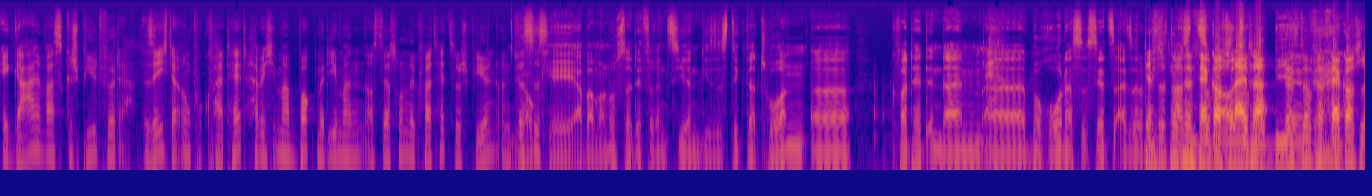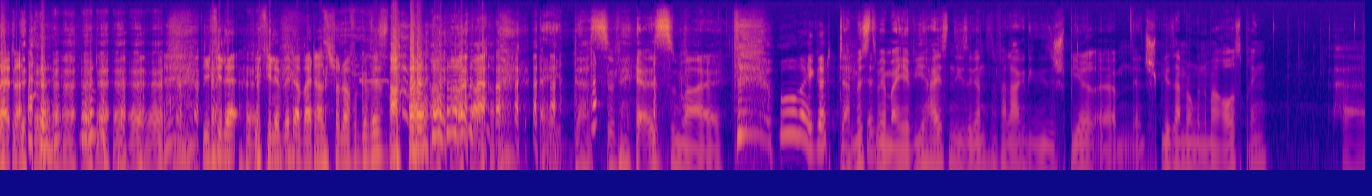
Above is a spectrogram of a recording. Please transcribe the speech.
Egal was gespielt wird, sehe ich da irgendwo Quartett, habe ich immer Bock mit jemandem aus der Runde Quartett zu spielen und Ja, das ist okay, aber man muss da differenzieren. Dieses Diktatoren-Quartett in deinem äh, Büro, das ist jetzt also Das nicht ist nur für Verkaufsleiter. Das ist nur für Verkaufsleiter. wie, viele, wie viele Mitarbeiter hast du schon auf dem Gewissen? Ey, das wäre es mal. oh mein Gott. Da müssten wir mal hier, wie heißen diese ganzen Verlage, die diese Spiel, ähm, Spielsammlungen immer rausbringen? Äh,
